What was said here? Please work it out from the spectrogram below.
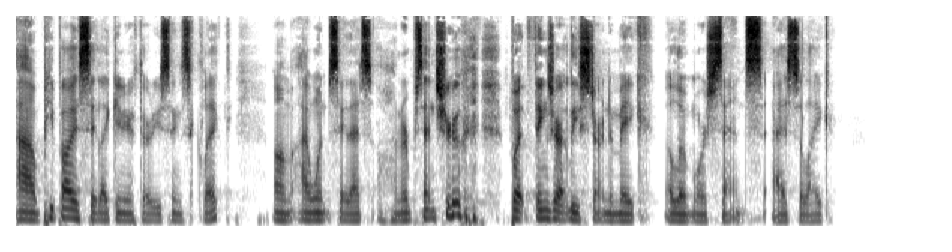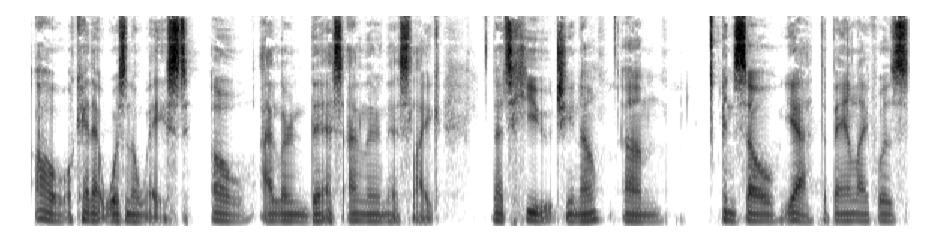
uh, people always say like in your 30s things click. Um, I wouldn't say that's 100% true, but things are at least starting to make a little more sense as to like, oh, okay, that wasn't a waste. Oh, I learned this. I learned this. Like, that's huge, you know? Um, and so, yeah, the band life was,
